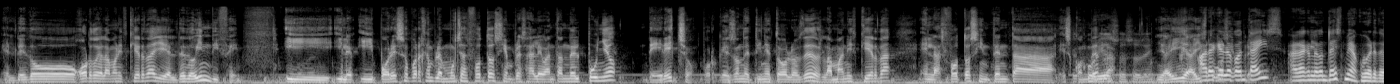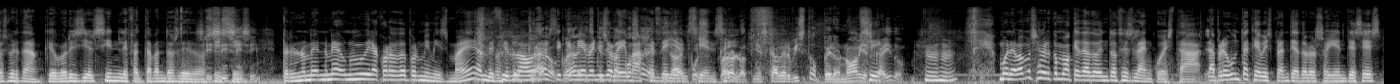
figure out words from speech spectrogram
el dedo gordo de la mano izquierda y el dedo índice. Y, por eso, por ejemplo, en muchas fotos siempre sale levantando el puño derecho, porque es donde tiene todos los dedos. La mano izquierda en las fotos intenta esconderla. y ahí, ahora que lo contáis, ahora que lo contáis me acuerdo, es verdad, que Boris Yeltsin le faltaban dos dedos. Sí, sí, sí. Pero no me, no, me, hubiera acordado por mí misma, ¿eh? Al decirlo ahora sí que me ha venido la imagen de, Yeltsin. Pues, claro, lo tienes que haber visto, pero no habías caído. Bueno, vamos a ver cómo ha quedado entonces la encuesta. La pregunta que habéis planteado los oyentes es,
